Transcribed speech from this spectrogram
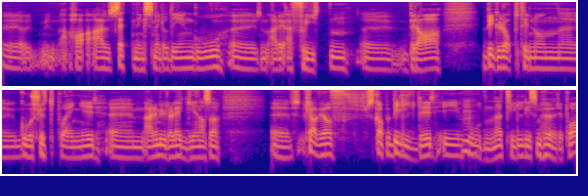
Eh, Er setningsmelodien god? Eh, liksom, Er, det, er flyten eh, bra? Bygger det opp til noen eh, gode sluttpoenger? Eh, Er det mulig å legge inn altså, eh, Klarer vi å skape bilder i hodene til de som hører på?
